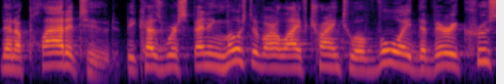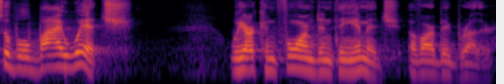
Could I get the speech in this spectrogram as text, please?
than a platitude because we're spending most of our life trying to avoid the very crucible by which we are conformed into the image of our big brother.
